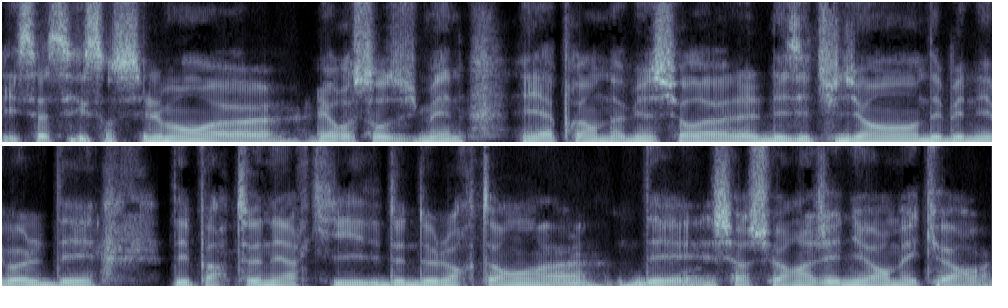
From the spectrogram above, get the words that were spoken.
Et ça, c'est essentiellement les ressources humaines. Et après, on a bien sûr des étudiants, des bénévoles, des, des partenaires qui donnent de leur temps, des chercheurs, ingénieurs, makers.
